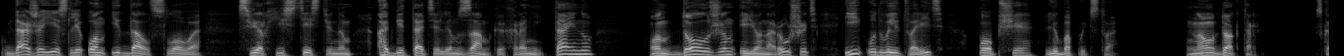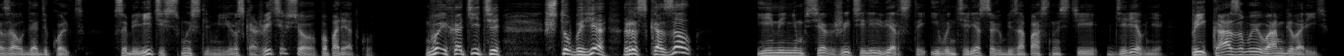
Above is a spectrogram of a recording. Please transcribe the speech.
Даже если он и дал слово сверхъестественным обитателям замка хранить тайну, он должен ее нарушить и удовлетворить общее любопытство. «Ну, доктор», — сказал дядя Кольц, — «соберитесь с мыслями и расскажите все по порядку». «Вы хотите, чтобы я рассказал?» «Именем всех жителей Версты и в интересах безопасности деревни приказываю вам говорить».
